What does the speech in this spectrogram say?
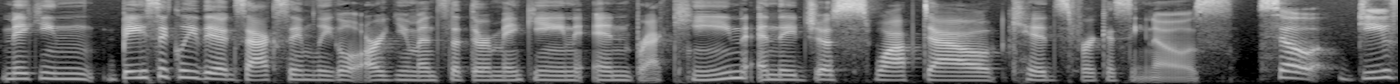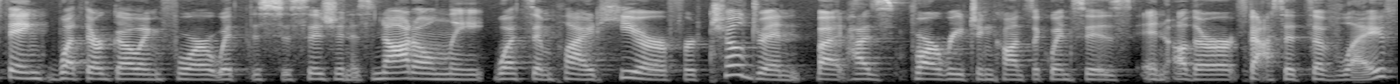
making basically the exact same legal arguments that they're making in Brackeen, and they just swapped out kids for casinos. So, do you think what they're going for with this decision is not only what's implied here for children, but has far reaching consequences in other facets of life?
